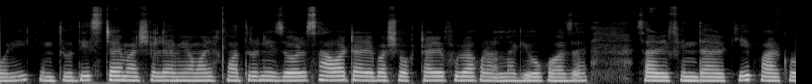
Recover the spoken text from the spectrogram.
করি কিন্তু দিস টাইম আসলে আমি আমার একমাত্র নিজের চাওয়াটারে বা শখটারে ফুরা করার লাগেও হওয়া যায়। শাড়ি ফিন্দা আর কি পার্কও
